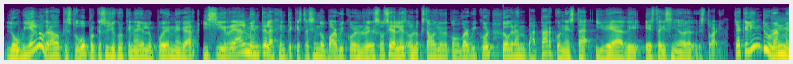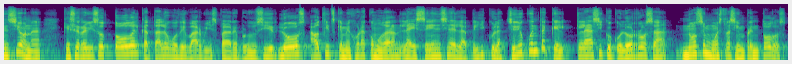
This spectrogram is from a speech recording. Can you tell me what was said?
lo bien logrado que estuvo, porque eso yo creo que nadie lo puede negar, y si realmente la gente que está haciendo Barbiecore en redes sociales, o lo que estamos viendo como Barbiecore, logra empatar con esta idea de esta diseñadora de vestuario. Jacqueline Duran menciona que se revisó todo el catálogo de Barbies para reproducir los outfits que mejor acomodaran la esencia de la película. Se dio cuenta que el clásico color rosa no se muestra siempre en todos.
